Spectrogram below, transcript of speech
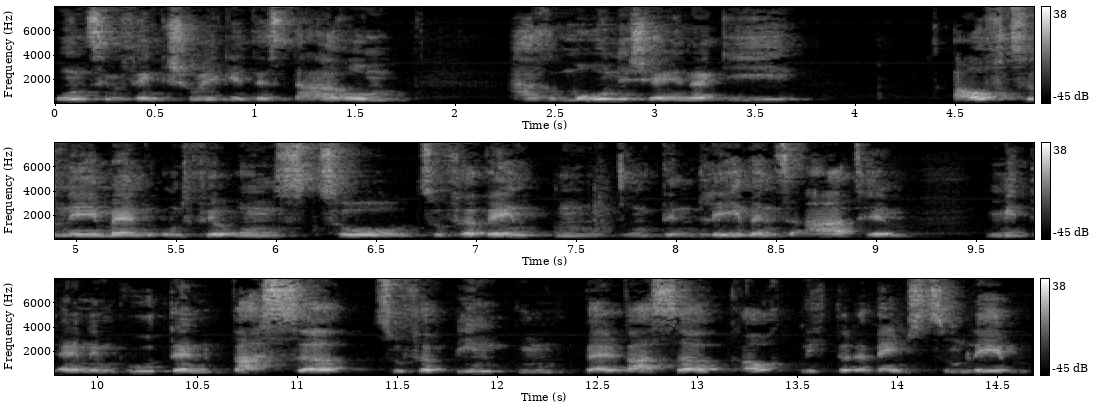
Uns im Feng Shui geht es darum, harmonische Energie aufzunehmen und für uns zu, zu verwenden und den Lebensatem mit einem guten Wasser zu verbinden, weil Wasser braucht nicht nur der Mensch zum Leben,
